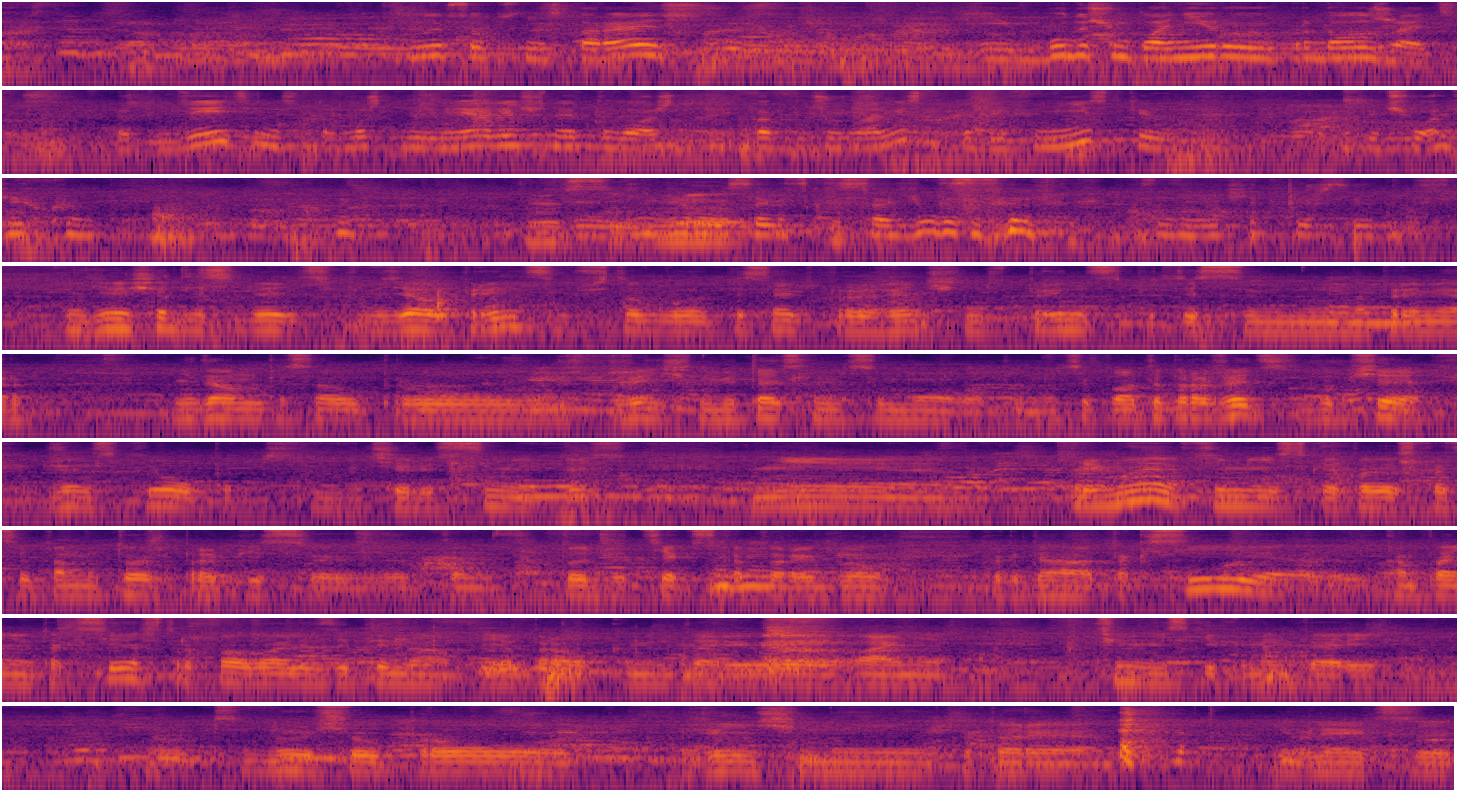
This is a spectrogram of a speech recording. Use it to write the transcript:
Ну и, собственно, стараюсь и в будущем планирую продолжать эту деятельность, потому что для меня лично это важно. И как для журналиста, как для феминистки, как для человека. Героя Советского Союза. Звучит все я еще для себя типа, взял принцип, чтобы писать про женщин в принципе. То есть, например, недавно писал про женщину-метательницу молота. Ну, типа, отображать вообще женский опыт через СМИ. То есть, не прямая феминистская повестка, хотя там тоже прописываю там, тот же текст, который был, когда такси, компанию такси оштрафовали за пинап. Я брал комментарий у Ани, феминистский комментарий. Вот. Ну, еще про женщину, которая является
